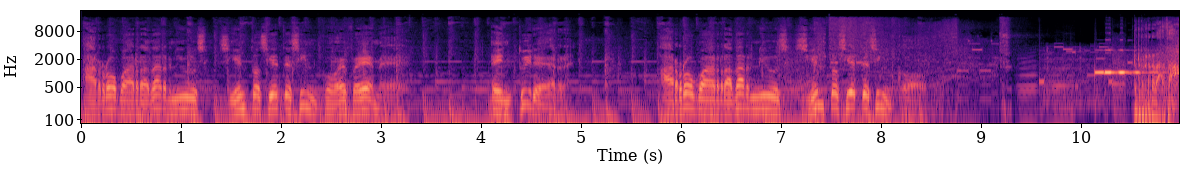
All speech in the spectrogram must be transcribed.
arroba Radar News 1075 FM en Twitter, arroba Radar News 1075. Radar.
